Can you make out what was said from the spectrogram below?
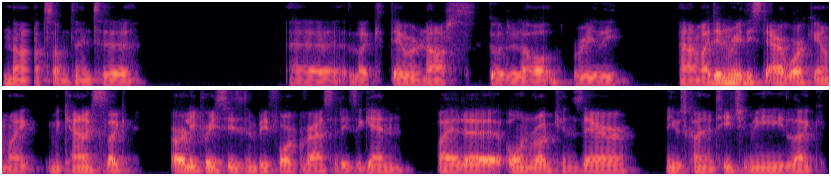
not something to uh like they were not good at all really um, I didn't really start working on my mechanics like early preseason before varsities again. I had uh, Owen Rudkins there. and he was kind of teaching me like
